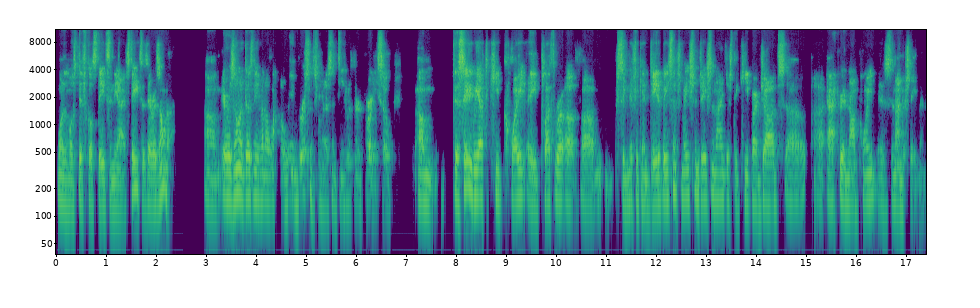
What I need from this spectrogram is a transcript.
one of the most difficult states in the United States is Arizona. Um, Arizona doesn't even allow reimbursements from an SNT to a third party. So um, to say we have to keep quite a plethora of um, significant database information, Jason and I, just to keep our jobs uh, uh, accurate and on point is an understatement.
